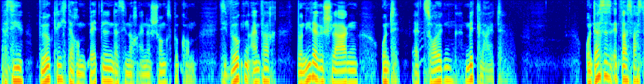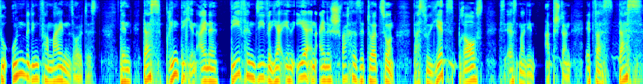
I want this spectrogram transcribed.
dass sie wirklich darum betteln, dass sie noch eine Chance bekommen. Sie wirken einfach so niedergeschlagen und erzeugen Mitleid. Und das ist etwas, was du unbedingt vermeiden solltest. Denn das bringt dich in eine defensive, ja eher in eine schwache Situation. Was du jetzt brauchst, ist erstmal den Abstand. Etwas, das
